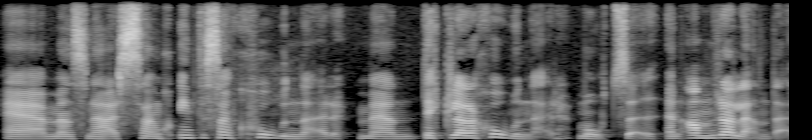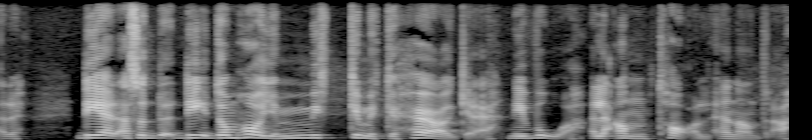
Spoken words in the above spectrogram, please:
Eh, men sådana här, sank inte sanktioner, men deklarationer mot sig än andra länder. Det är, alltså, det, de har ju mycket, mycket högre nivå, eller antal än andra.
